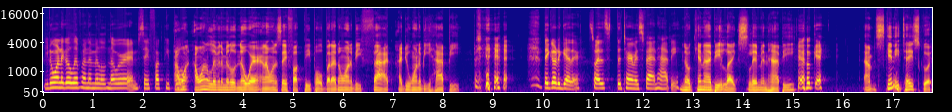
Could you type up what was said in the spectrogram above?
you don't want to go live in the middle of nowhere and say fuck people. I want I want to live in the middle of nowhere and I want to say fuck people, but I don't want to be fat. I do want to be happy. they go together. That's why this, the term is fat and happy. No, can I be like slim and happy? okay. Um, skinny tastes good.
